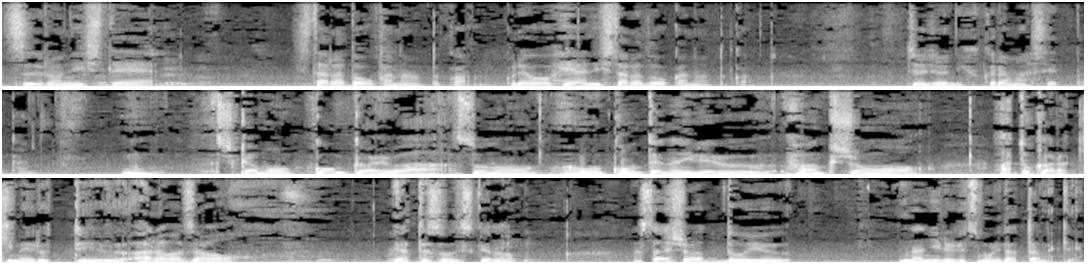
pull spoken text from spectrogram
通路にしてしたらどうかなとかこれを部屋にしたらどうかなとか徐々に膨らましていった感じです。うん、しかも今回はそのおコンテナに入れるファンクションを後から決めるっていう荒技をやったそうですけど。最初はどういう何入れるつもりだったんだっけ？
